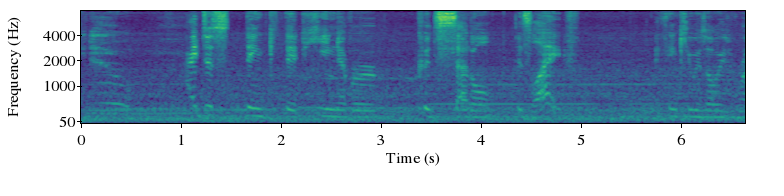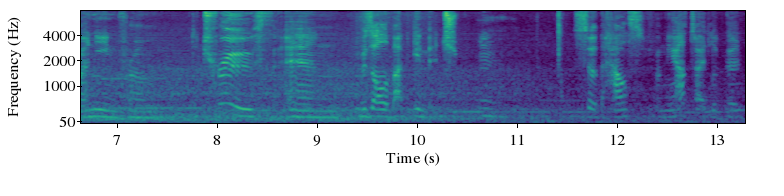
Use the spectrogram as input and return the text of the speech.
You know, I just think that he never could settle his life. I think he was always running from the truth and it was all about image. Mm. So the house from the outside looked good,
